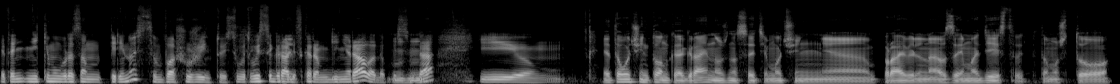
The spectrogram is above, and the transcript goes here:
это неким образом переносится в вашу жизнь. То есть вот вы сыграли, скажем, генерала, допустим, угу. да, и это очень тонкая грань, нужно с этим очень правильно взаимодействовать, потому что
